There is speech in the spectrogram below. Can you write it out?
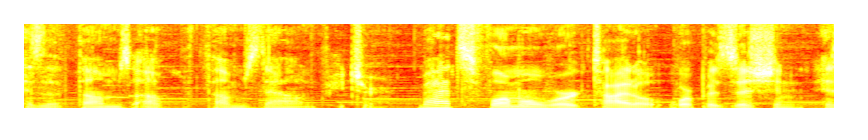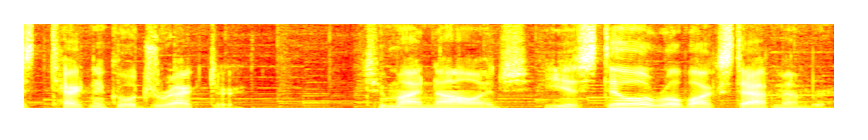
is the thumbs up, thumbs down feature. Matt's formal work title or position is technical director. To my knowledge, he is still a Roblox staff member.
